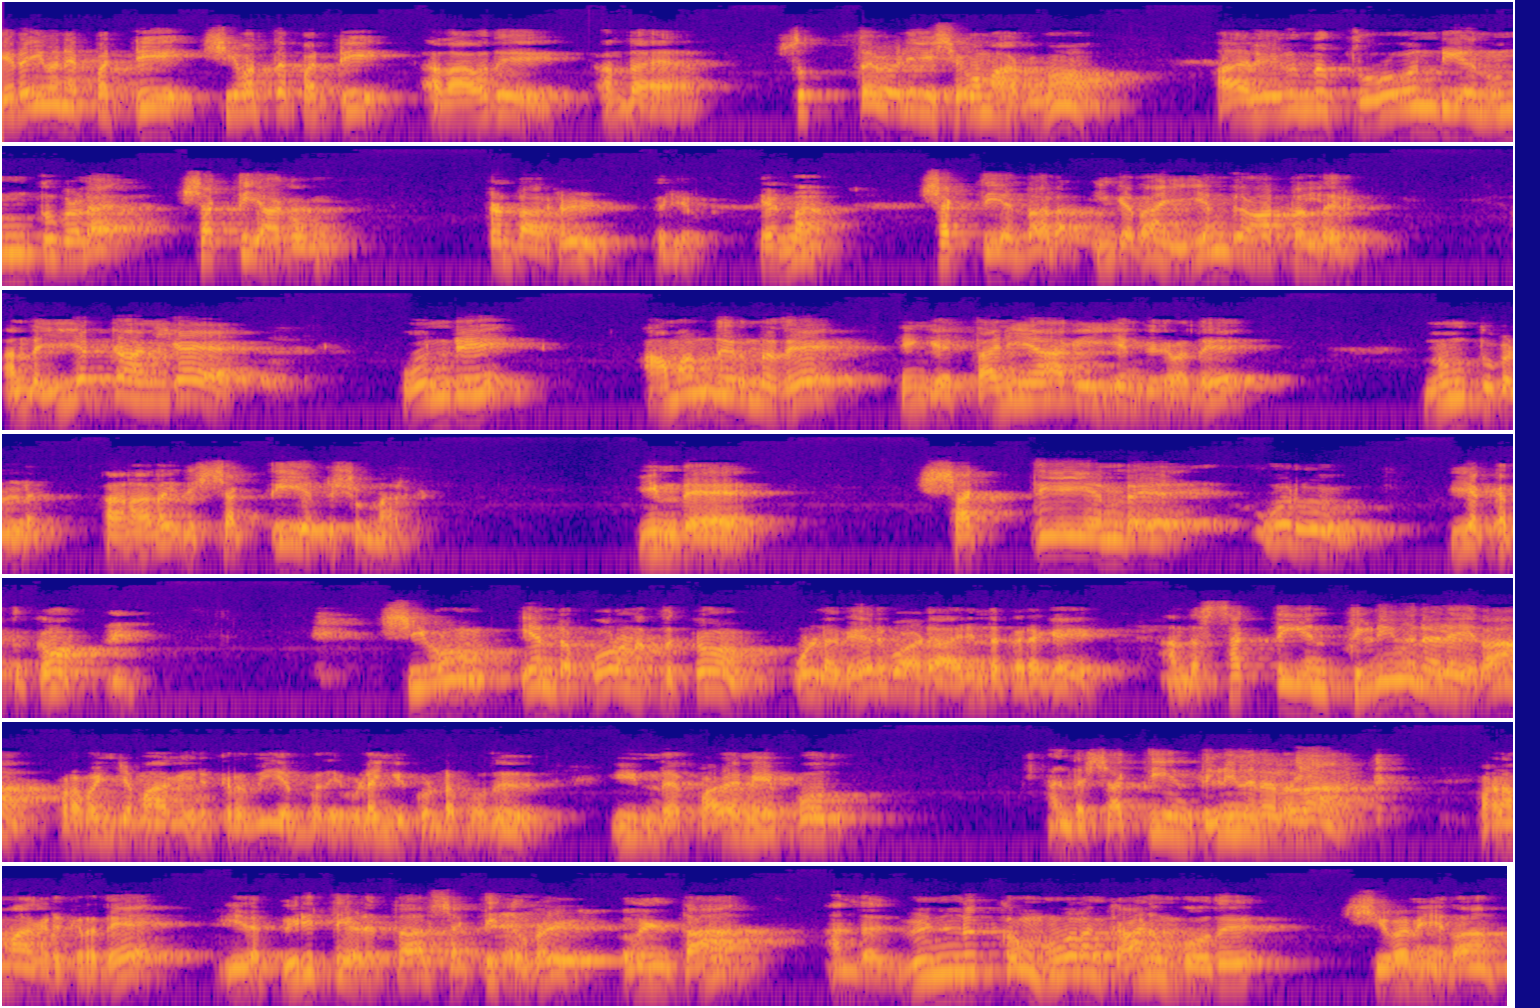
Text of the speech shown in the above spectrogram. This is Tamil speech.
இறைவனை பற்றி சிவத்தை பற்றி அதாவது அந்த சுத்த வெளிய சிவமாகவும் அதிலிருந்து தோன்றிய நுண்துகளை சக்தியாகவும் கண்டார்கள் பெரியவர் ஏன்னா சக்தி என்றால் இங்கதான் இயங்கு ஆற்றல்ல இருக்கு. அந்த இயக்கம் அங்கே ஒன்றி அமர்ந்து இருந்தது இங்கே தனியாக இயங்குகிறது நுண்துகள்ல. அதனால இது சக்தி என்று சொன்னார்கள். இந்த சக்தி என்று ஒரு இயக்கத்துக்கும் சிவம் என்ற பூரணத்துக்கும் உள்ள வேறுபாடு அறிந்த பிறகு அந்த சக்தியின் திணிவு நிலை தான் பிரபஞ்சமாக இருக்கிறது என்பதை விளங்கி கொண்ட போது இந்த பழமே போதும். அந்த சக்தியின் திணிவு நிலை தான் பழமாக இருக்கிறது. இதை பிரித்து எடுத்தால் சக்தி துகள் விண் தான் அந்த விண்ணுக்கும் மூலம் காணும் போது சிவமே தான்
